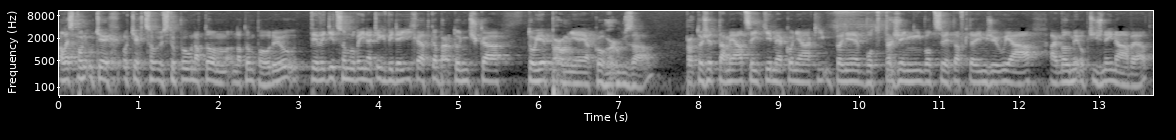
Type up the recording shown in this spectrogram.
alespoň u těch, u těch co vystupují na tom, na tom pódiu, ty lidi, co mluví na těch videích Radka Bartonička, to je pro mě jako hrůza. Protože tam já cítím jako nějaký úplně odtržení od světa, v kterém žiju já a velmi obtížný návrat.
